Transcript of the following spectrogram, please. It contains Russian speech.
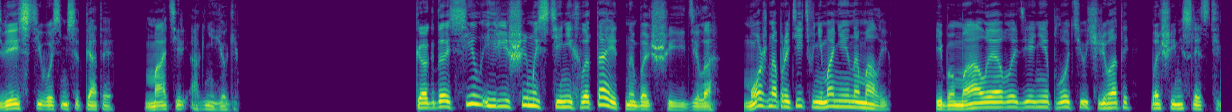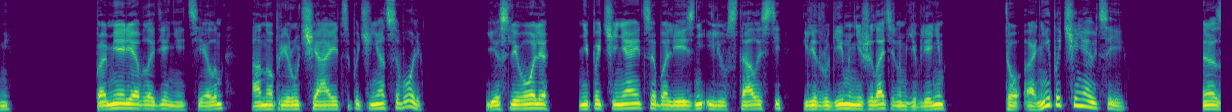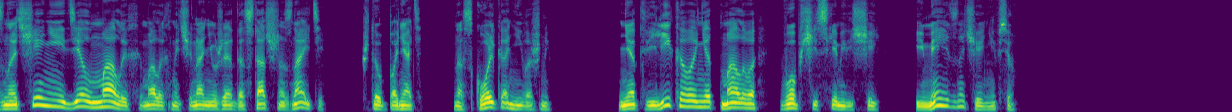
285. -е. Матерь Агни-йоги. Когда сил и решимости не хватает на большие дела, можно обратить внимание на малые, ибо малое овладение плотью чреваты большими следствиями. По мере овладения телом оно приручается подчиняться воле. Если воля не подчиняется болезни или усталости или другим нежелательным явлениям, то они подчиняются ей. О значении дел малых и малых начинаний уже достаточно знаете, чтобы понять, насколько они важны. Нет великого, нет малого в общей схеме вещей. Имеет значение все.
